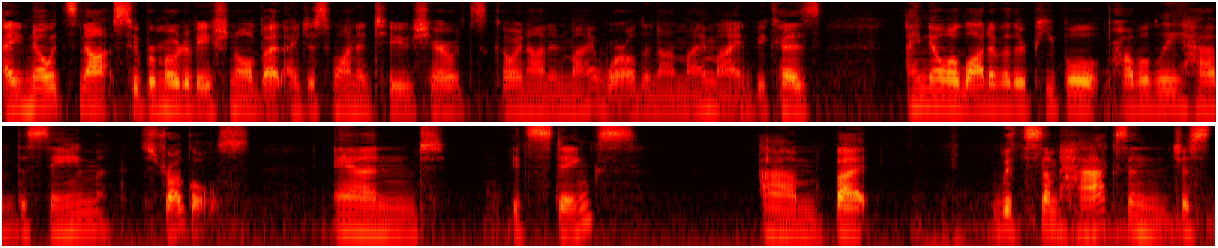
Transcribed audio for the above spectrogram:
I know it's not super motivational, but I just wanted to share what's going on in my world and on my mind because I know a lot of other people probably have the same struggles and it stinks. Um, but with some hacks and just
